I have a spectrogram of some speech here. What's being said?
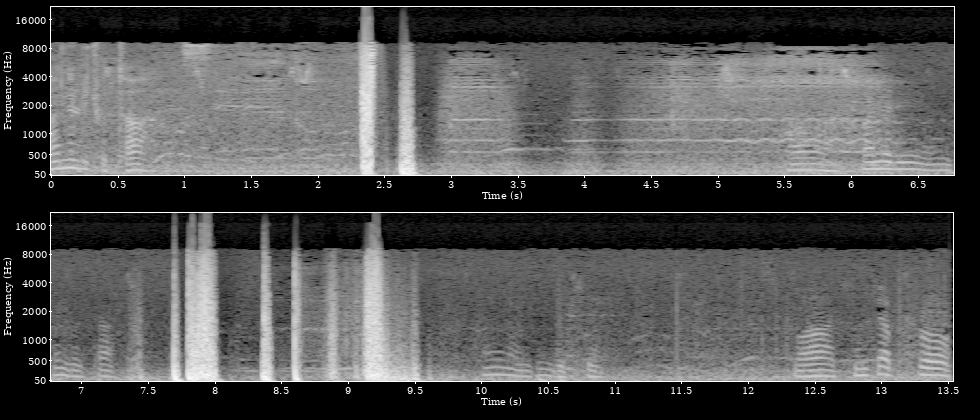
하늘이 좋다. 아, 하늘이 엄청 좋다. 하늘 엄청 좋지. 와, 진짜 프로.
